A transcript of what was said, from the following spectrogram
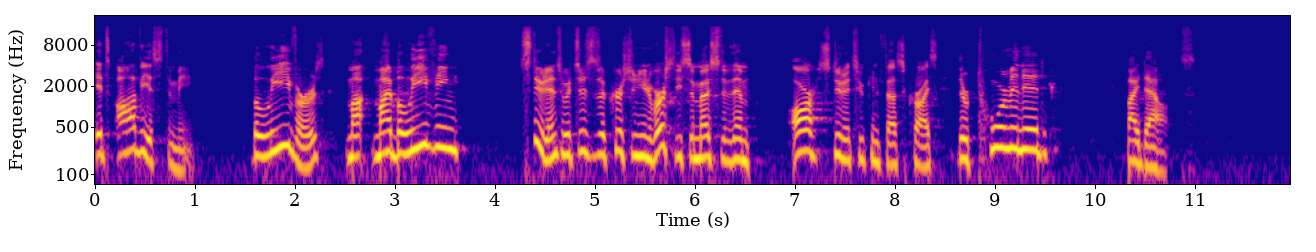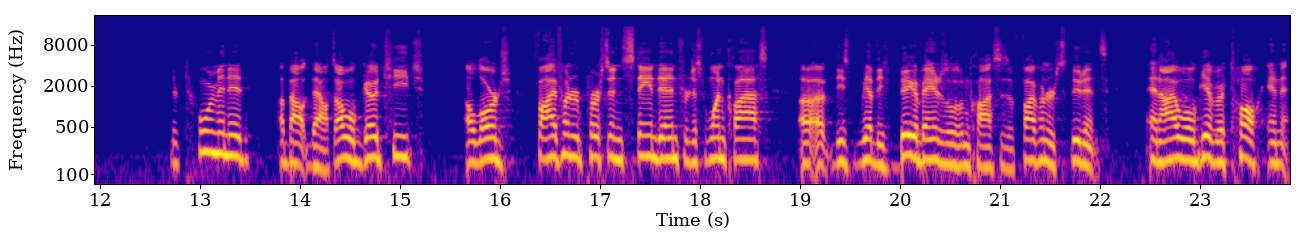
it's obvious to me. Believers, my, my believing students, which this is a Christian university, so most of them are students who confess Christ, they're tormented by doubts. They're tormented about doubts. I will go teach a large 500 person stand in for just one class. Uh, uh, these, we have these big evangelism classes of 500 students, and I will give a talk, and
